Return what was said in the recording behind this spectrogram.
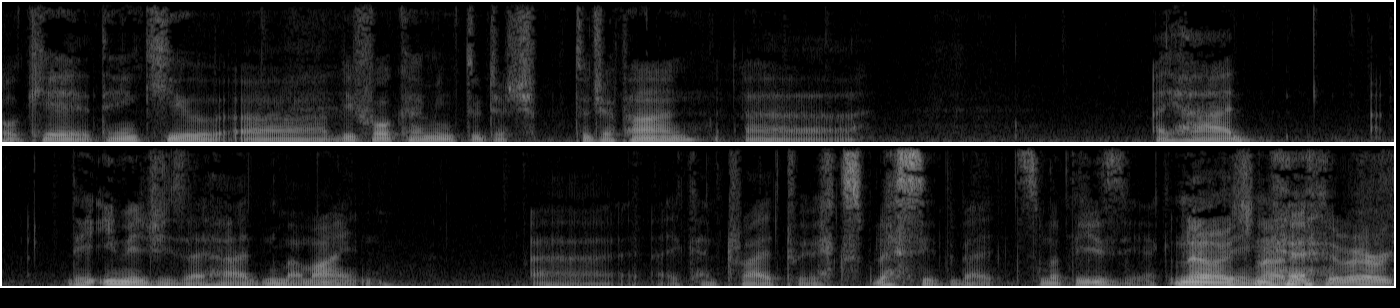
Okay, thank you. Uh, before coming to J- to Japan, uh, I had the images I had in my mind. Uh, I can try to express it, but it's not easy. I No, I it's not. It's a very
